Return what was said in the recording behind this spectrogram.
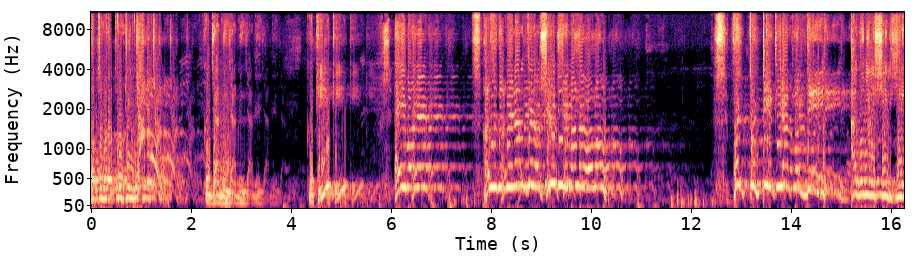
কত বড় কঠিন কই জানি জানি কই কি এই বলে হযরত বেলালকে রশি দিয়ে বাঁধা হলো প্রত্যেকটি কিরার মধ্যে আগুনের শিখি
